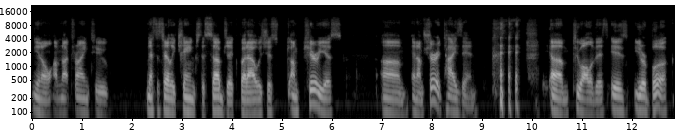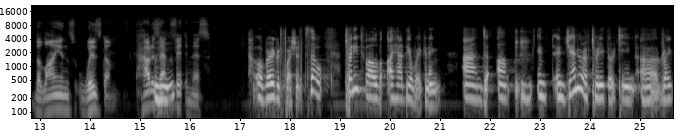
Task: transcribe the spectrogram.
you know, I'm not trying to necessarily change the subject, but I was just I'm curious um and I'm sure it ties in um to all of this is your book, The Lion's Wisdom. How does mm-hmm. that fit in this? Oh, very good question. So, 2012, I had the awakening, and um, in in January of 2013, uh, right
